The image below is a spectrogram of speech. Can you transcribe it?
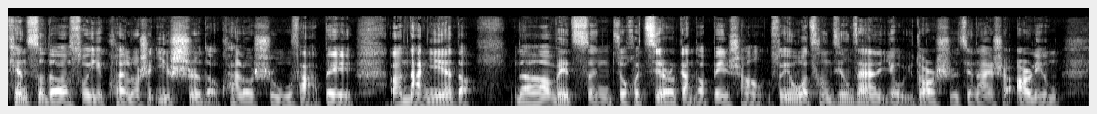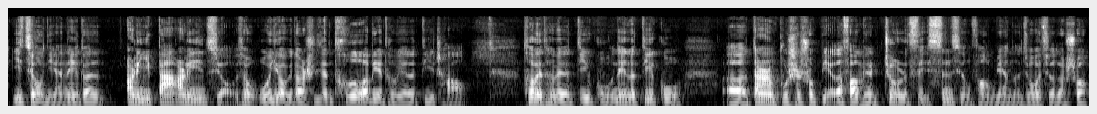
天赐的，所以快乐是易逝的，快乐是无法被呃拿捏的。那为此你就会继而感到悲伤。所以我曾经在有一段时间，那也是二零一九年那段，二零一八、二零一九，就我有一段时间特别特别的低潮，特别特别的低谷。那个低谷，呃，当然不是说别的方面，就是自己心情方面的，就会觉得说，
